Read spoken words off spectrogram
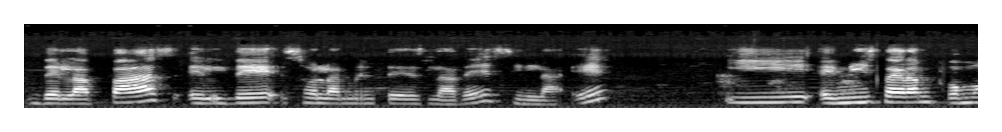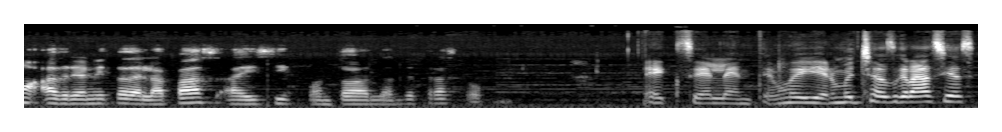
de la Paz. El D solamente es la D, sin la E y en Instagram como Adrianita de la Paz, ahí sí con todas las letras. Excelente, muy bien, muchas gracias.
